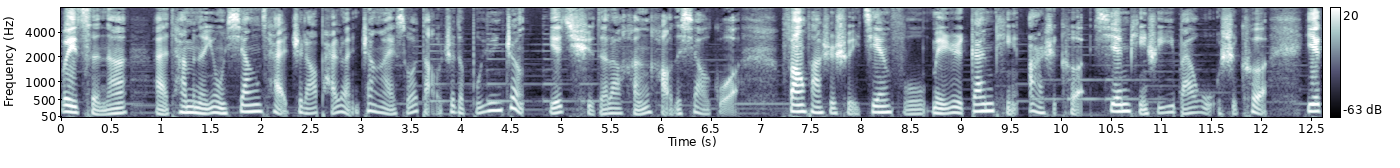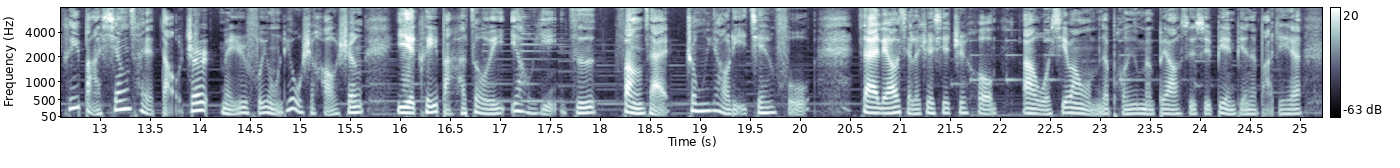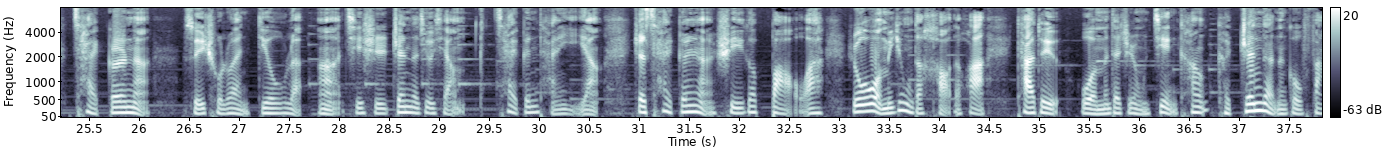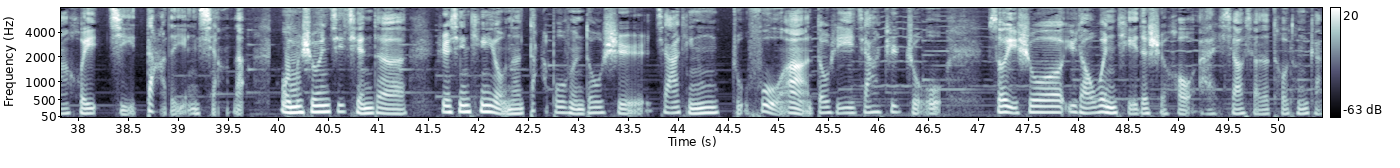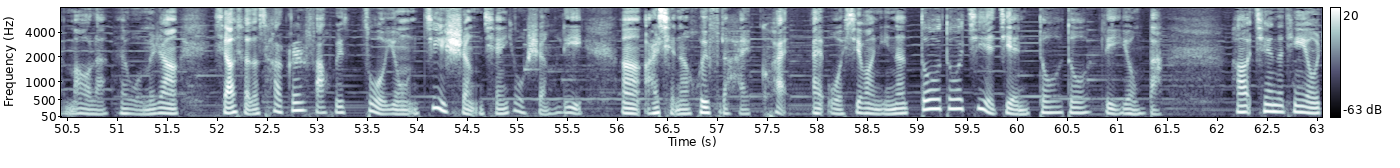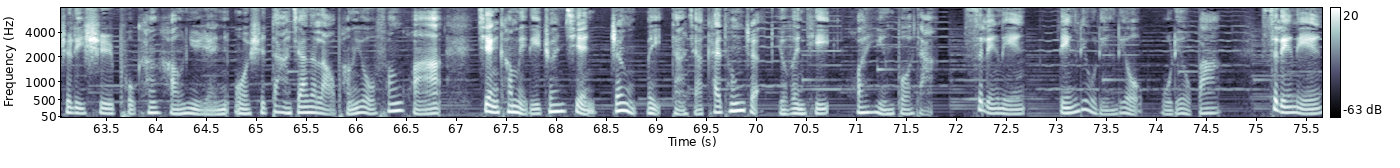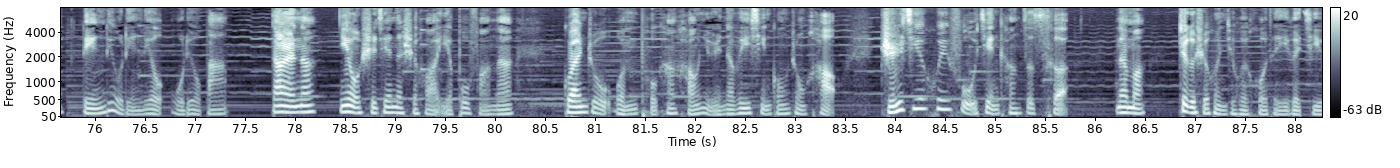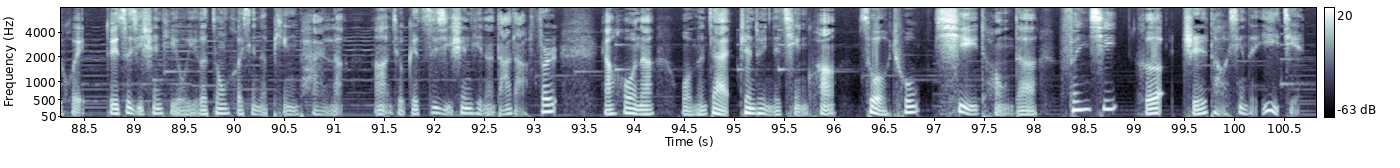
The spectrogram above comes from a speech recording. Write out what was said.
为此呢。哎，他们呢用香菜治疗排卵障碍所导致的不孕症，也取得了很好的效果。方法是水煎服，每日干品二十克，鲜品是一百百五十克。也可以把香菜捣汁儿，每日服用六十毫升。也可以把它作为药引子，放在中药里煎服。在了解了这些之后啊，我希望我们的朋友们不要随随便便的把这些菜根呢随处乱丢了啊。其实真的就像。菜根谭一样，这菜根啊是一个宝啊！如果我们用得好的话，它对我们的这种健康可真的能够发挥极大的影响呢。我们收音机前的热心听友呢，大部分都是家庭主妇啊，都是一家之主，所以说遇到问题的时候，哎，小小的头疼感冒了，那我们让小小的菜根发挥作用，既省钱又省力，嗯，而且呢，恢复的还快。哎，我希望您呢多多借鉴，多多利用吧。好，亲爱的听友，这里是普康好女人，我是大家的老朋友芳华，健康美丽专线正为大家开通着，有问题欢迎拨打四零零零六零六五六八四零零零六零六五六八。当然呢，你有时间的时候啊，也不妨呢关注我们普康好女人的微信公众号，直接恢复健康自测。那么。这个时候，你就会获得一个机会，对自己身体有一个综合性的评判了啊，就给自己身体呢打打分儿，然后呢，我们再针对你的情况做出系统的分析和指导性的意见。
